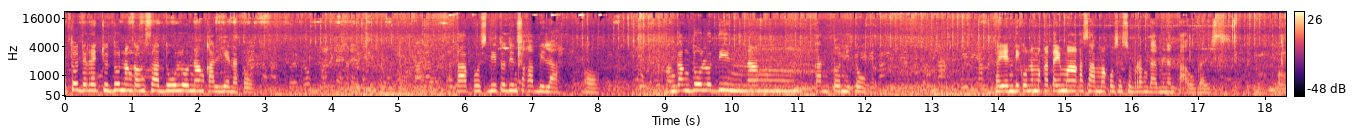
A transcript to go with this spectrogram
Ito, diretso doon hanggang sa dulo ng kalye na to. Tapos dito din sa kabila. Oh. Hanggang dulo din ng kanto nito. Kaya hindi ko na makatay mga kasama ko sa sobrang dami ng tao, guys. Oh.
